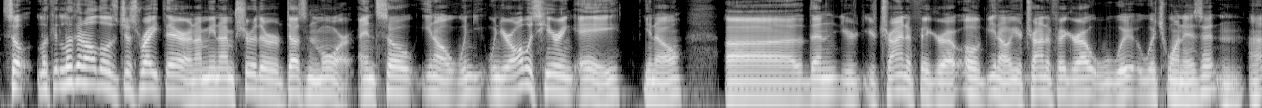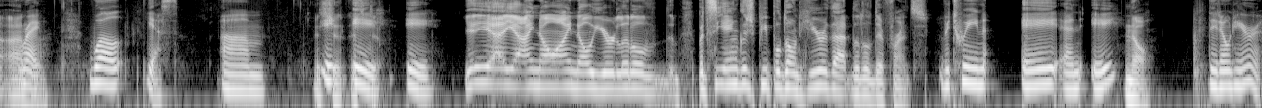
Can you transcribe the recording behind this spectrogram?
So look at look at all those just right there. And I mean I'm sure there are a dozen more. And so, you know, when you when you're always hearing A, you know, uh, then you're you're trying to figure out, oh, you know, you're trying to figure out wh- which one is it, and I, I Right. know. Well, yes. Um, It's e, just- it's e, di- e. Yeah, yeah, yeah. I know, I know. Your little, but see, English people don't hear that little difference. Between A and E, No. they don't hear it.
